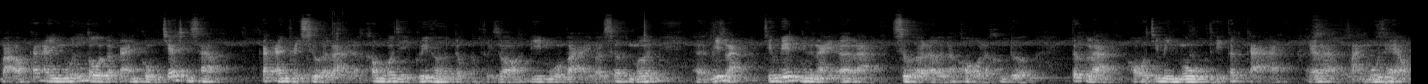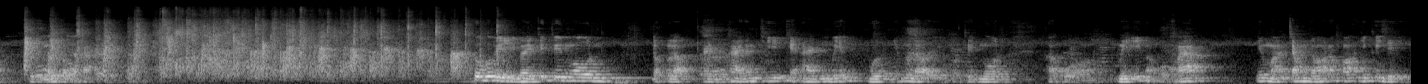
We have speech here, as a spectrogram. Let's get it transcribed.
bảo các anh muốn tôi và các anh cùng chết hay sao? Các anh phải sửa lại là không có gì quý hơn độc lập tự do, đi mua vải và sơn mới. Ờ, viết lại chứ viết như này đó là sửa lời bác hồ là không được. Tức là hồ chí minh ngu thì tất cả nghĩa là phải mua theo thì mới tồn tại thưa quý vị, về cái tuyên ngôn độc lập ngày 2 tháng 9 thì ai cũng biết mượn những lời của tuyên ngôn à, của mỹ và của pháp. Nhưng mà trong đó nó có những cái gì?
